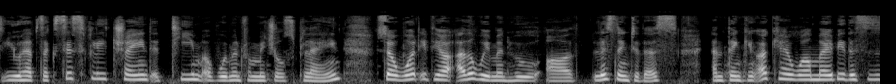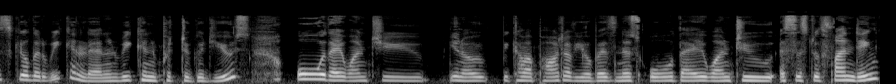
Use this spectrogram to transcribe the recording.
you have successfully trained a team of women from Mitchell's Plain. So what if there are other women who are listening to this and thinking, okay, well, maybe this is a skill that we can learn and we can put to good use, or they want to, you know, become a part of your business, or they want to assist with funding.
